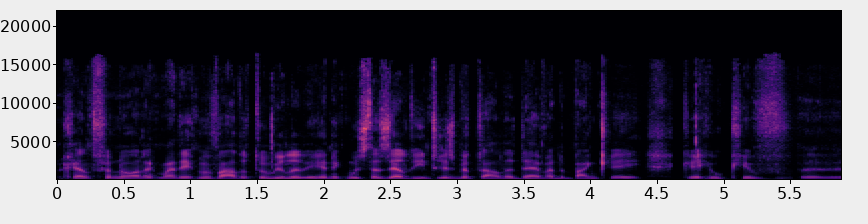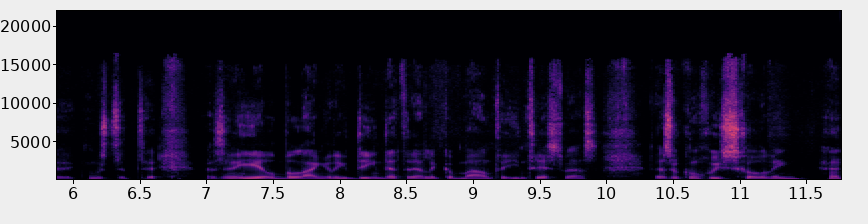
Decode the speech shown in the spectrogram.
geld voor nodig, maar dat heeft mijn vader toen willen lenen. Ik moest datzelfde interest betalen dat hij van de bank kreeg. Ik ook geen, uh, ik moest het, uh, was een heel belangrijk ding dat er elke maand de interest was. Dat is ook een goede scholing. Hè?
